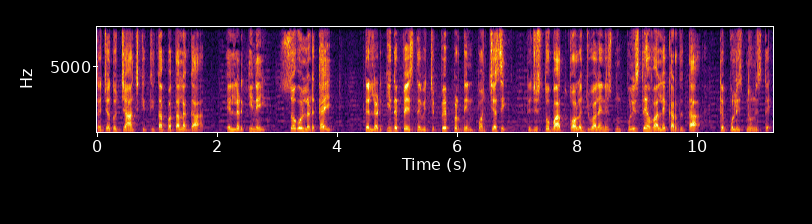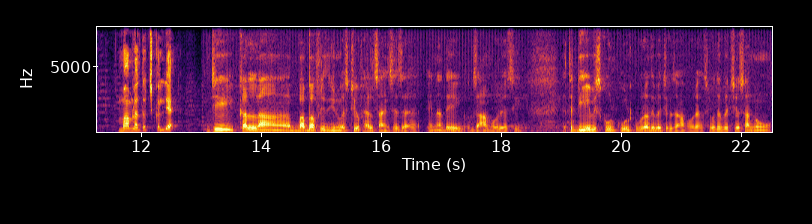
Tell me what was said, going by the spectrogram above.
ਤੇ ਜਦੋਂ ਜਾਂਚ ਕੀਤੀ ਤਾਂ ਪਤਾ ਲੱਗਾ ਇਹ ਲੜਕੀ ਨਹੀਂ, ਸਗੋਂ ਲੜਕਾ ਹੀ। ਤੇ ਲੜਕੀ ਦੇ ਪੇਸ ਦੇ ਵਿੱਚ ਪੇਪਰ ਦੇਣ ਪਹੁੰਚਿਆ ਸੀ ਤੇ ਜਿਸ ਤੋਂ ਬਾਅਦ ਕਾਲਜ ਵਾਲਿਆਂ ਨੇ ਇਸ ਨੂੰ ਪੁਲਿਸ ਦੇ ਹਵਾਲੇ ਕਰ ਦਿੱਤਾ ਤੇ ਪੁਲਿਸ ਨੇ ਇਸ ਤੇ ਮਾਮਲਾ ਦਰਜ ਕਰ ਲਿਆ ਹੈ। ਜੀ ਕੱਲ ਨਾ Baba Farid university of health sciences ਹੈ। ਇਹਨਾਂ ਦੇ ਐਗਜ਼ਾਮ ਹੋ ਰਹੇ ਸੀ। ਇੱਥੇ ਡੀਏਵੀ ਸਕੂਲ ਕੋਟਕਪੂਰਾ ਦੇ ਵਿੱਚ ਐਗਜ਼ਾਮ ਹੋ ਰਿਹਾ ਸੀ। ਉਹਦੇ ਵਿੱਚ ਸਾਨੂੰ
